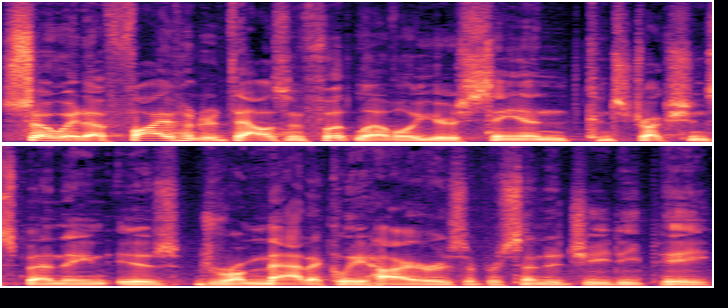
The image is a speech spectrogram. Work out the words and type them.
So at a 500,000 foot level, you're seeing construction spending is dramatically higher as a percent of GDP.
